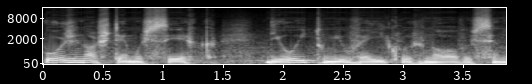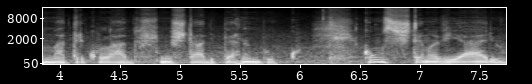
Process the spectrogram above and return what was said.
Hoje nós temos cerca de 8 mil veículos novos sendo matriculados no estado de Pernambuco, com um sistema viário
